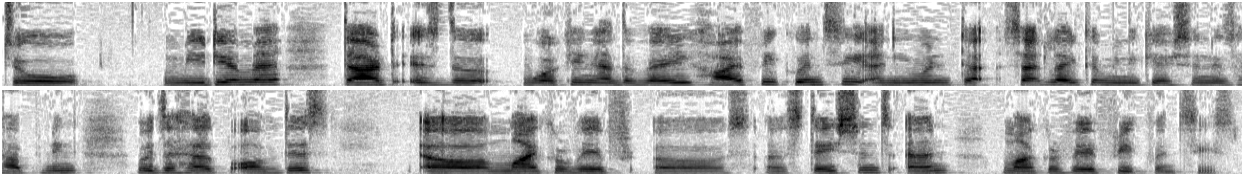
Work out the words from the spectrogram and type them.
जो medium hai, that is the working at the very high frequency and even satellite communication is happening with the help of this uh, microwave uh, uh, stations and microwave frequencies.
